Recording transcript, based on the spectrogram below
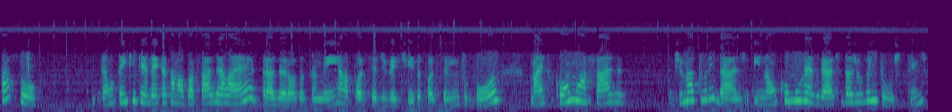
passou. Então tem que entender que essa nova fase ela é prazerosa também, ela pode ser divertida, pode ser muito boa, mas como uma fase de maturidade e não como um resgate da juventude, entende?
